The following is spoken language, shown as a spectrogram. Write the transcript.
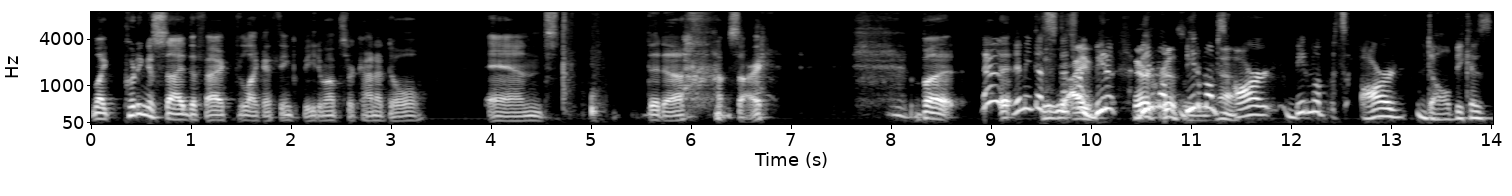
like putting aside the fact that like I think beat 'em ups are kind of dull and that uh I'm sorry. But No, Uh, I mean that's I- that's fine. Beat 'em fair beat 'em up, criticism, beat 'em ups yeah. are beat 'em ups are dull because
